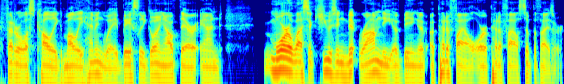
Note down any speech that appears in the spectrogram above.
Federalist colleague Mollie Hemingway basically going out there and more or less accusing Mitt Romney of being a, a pedophile or a pedophile sympathizer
